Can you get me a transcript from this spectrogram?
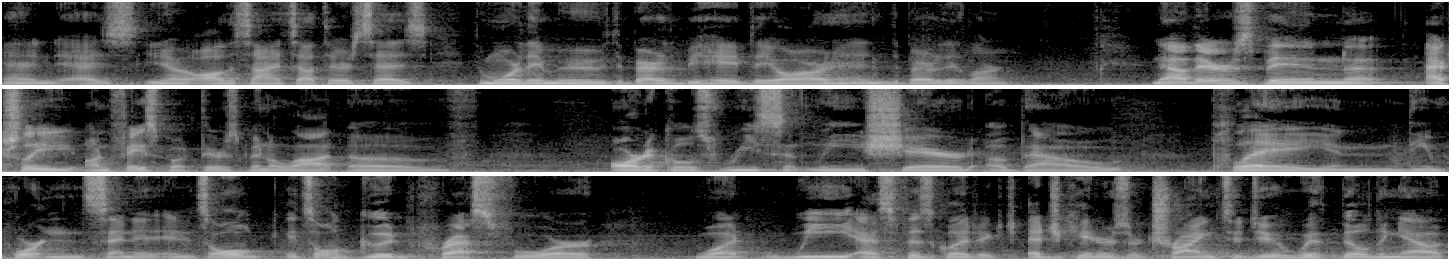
And as you know, all the science out there says, the more they move, the better the behaved they are, mm-hmm. and the better they learn. Now, there's been actually on Facebook, there's been a lot of articles recently shared about play and the importance, and, it, and it's all it's all good press for what we as physical edu- educators are trying to do with building out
